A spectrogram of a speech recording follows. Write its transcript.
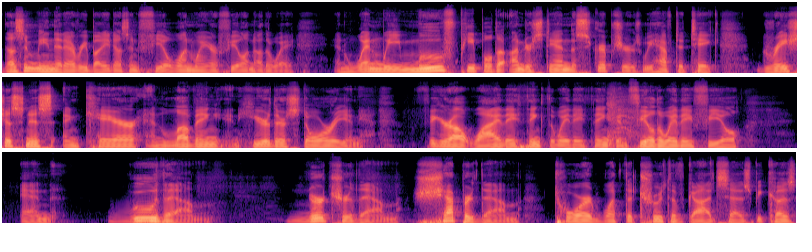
Doesn't mean that everybody doesn't feel one way or feel another way. And when we move people to understand the scriptures, we have to take graciousness and care and loving and hear their story and figure out why they think the way they think and feel the way they feel and woo them, nurture them, shepherd them toward what the truth of God says. Because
